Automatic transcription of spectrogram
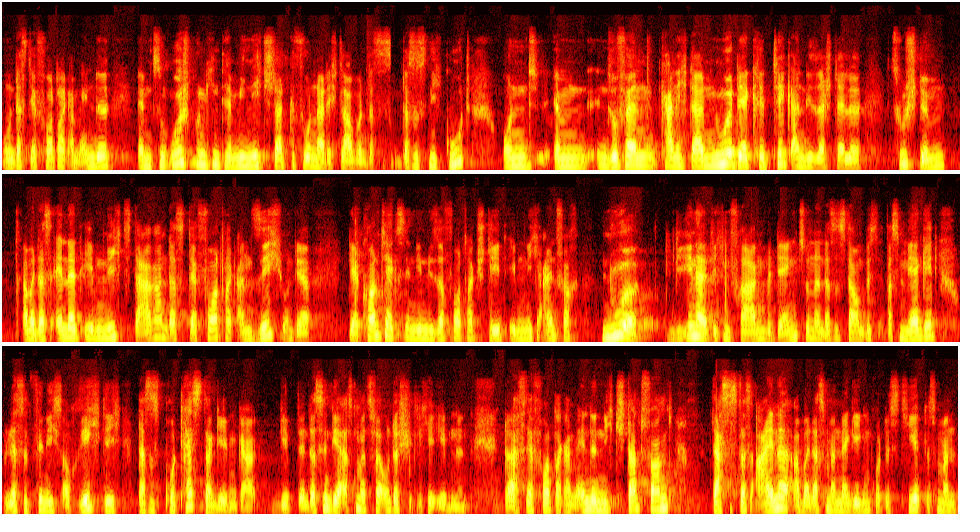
und dass der Vortrag am Ende ähm, zum ursprünglichen Termin nicht stattgefunden hat. Ich glaube, das ist, das ist nicht gut und ähm, insofern kann ich da nur der Kritik an dieser Stelle zustimmen. Aber das ändert eben nichts daran, dass der Vortrag an sich und der der Kontext, in dem dieser Vortrag steht, eben nicht einfach nur die inhaltlichen Fragen bedenkt, sondern dass es da um etwas mehr geht. Und deshalb finde ich es auch richtig, dass es Protest dagegen gibt. Denn das sind ja erstmal zwei unterschiedliche Ebenen. Dass der Vortrag am Ende nicht stattfand, das ist das eine, aber dass man dagegen protestiert, dass man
